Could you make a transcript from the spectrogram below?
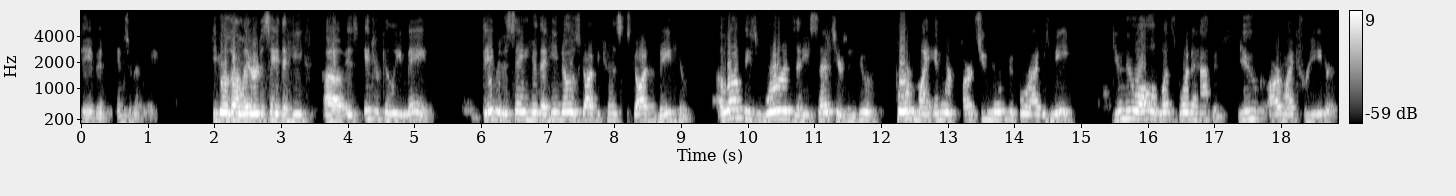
David intimately. He goes on later to say that he uh, is intricately made. David is saying here that he knows God because God made him. I love these words that he says here. So you have formed my inward parts. You knew before I was me. You knew all of what's going to happen. You are my creator.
